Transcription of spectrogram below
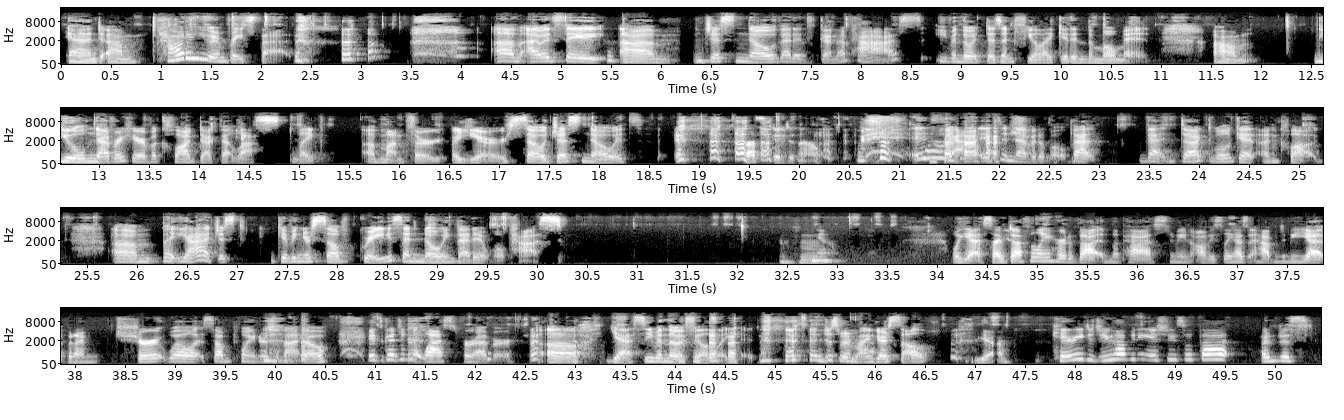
And um, how do you embrace that? um, I would say um, just know that it's gonna pass, even though it doesn't feel like it in the moment. Um, you'll never hear of a clogged duct that lasts like a month or a year. So just know it's that's good to know. it's, yeah, it's inevitable that that duct will get unclogged. Um, but yeah, just giving yourself grace and knowing that it will pass. Mm-hmm. Yeah. Well, yes, I've definitely heard of that in the past. I mean, obviously hasn't happened to me yet, but I'm sure it will at some point or the night. So it's good to not last forever. oh, yes, even though it feels like it. and just remind yeah. yourself. Yeah. Cari, did you have any issues with that? I'm just.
